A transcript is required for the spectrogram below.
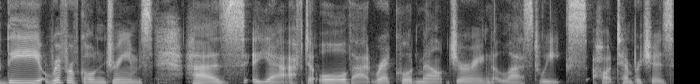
the River of Golden Dreams has, yeah, after all that record melt during last week's hot temperatures,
